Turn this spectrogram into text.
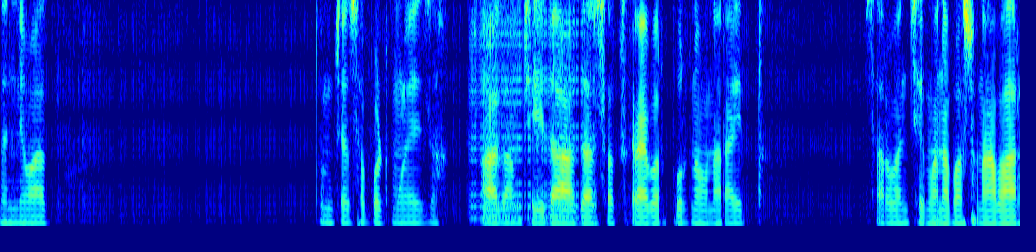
धन्यवाद. तुमच्या सपोर्टमुळे आज आमचे दहा हजार सबस्क्रायबर पूर्ण होणार आहेत. सर्वांचे मनापासून आभार.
